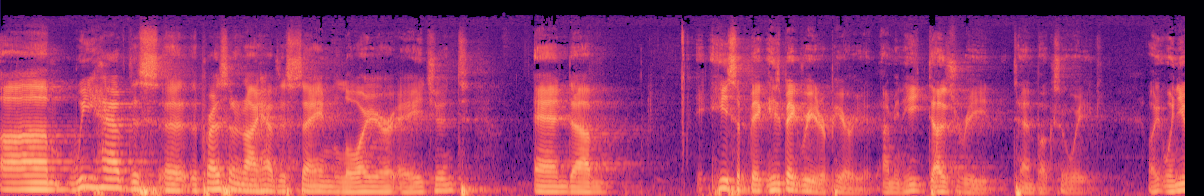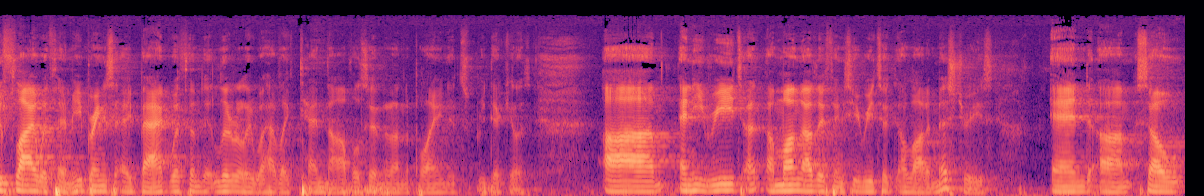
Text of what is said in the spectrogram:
Um, we have this, uh, the president and I have the same lawyer agent, and um, he's a big, he's a big reader, period. I mean, he does read 10 books a week. When you fly with him, he brings a bag with him that literally will have like 10 novels in it on the plane. It's ridiculous. Um, and he reads, uh, among other things, he reads a, a lot of mysteries. And um, so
